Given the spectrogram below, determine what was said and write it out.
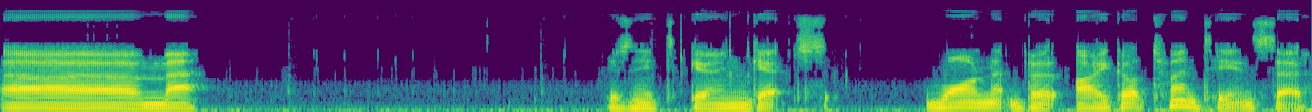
Um, just need to go and get one, but I got 20 instead.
